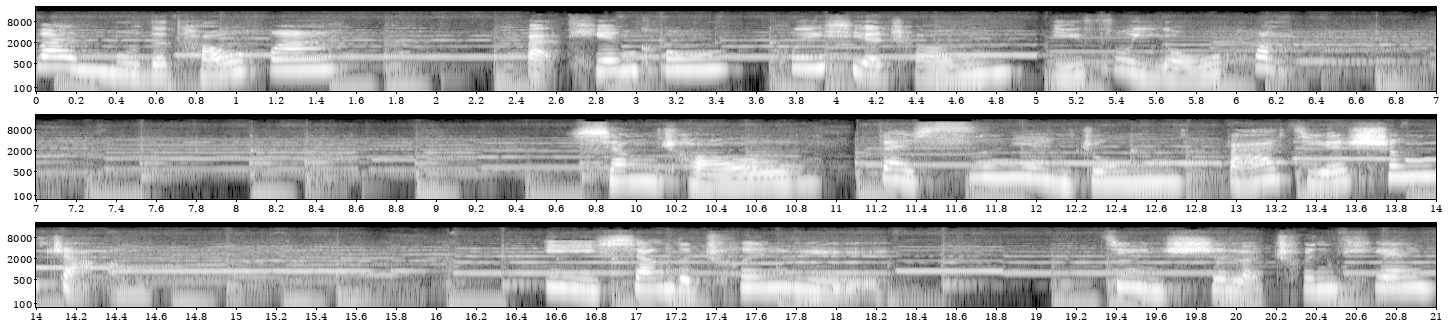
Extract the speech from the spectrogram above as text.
万亩的桃花，把天空挥写成一幅油画。乡愁在思念中拔节生长，异乡的春雨浸湿了春天。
